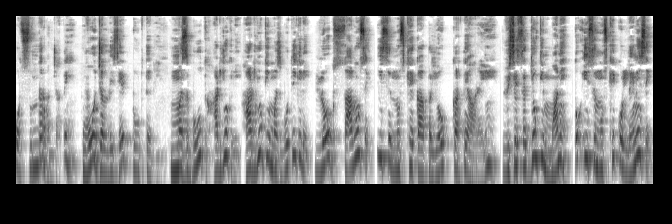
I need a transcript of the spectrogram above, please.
और सुंदर बन जाते हैं। वो जल्दी से टूटते नहीं। मज़बूत हड्डियों के लिए, हड्डियों की मजबूती के लिए लोग सालों से इस नुस्खे का प्रयोग करते आ रहे हैं। विशेषज्ञों की माने तो इस नुस्खे को लेने से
